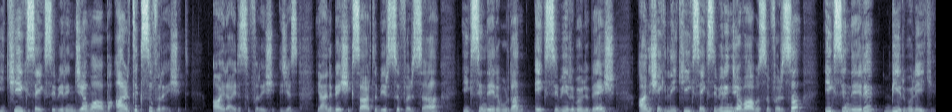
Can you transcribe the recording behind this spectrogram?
2x eksi 1'in cevabı artık sıfıra eşit. Ayrı ayrı sıfıra eşitleyeceğiz. Yani 5x artı 1 sıfırsa x'in değeri buradan eksi 1 bölü 5. Aynı şekilde 2x eksi 1'in cevabı sıfırsa x'in değeri 1 bölü 2.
